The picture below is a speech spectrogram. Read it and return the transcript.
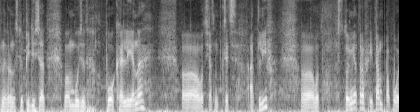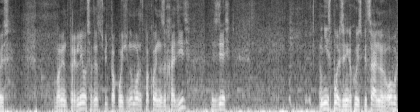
наверное, 150 вам будет по колено. А, вот сейчас, кстати, отлив. А, вот 100 метров, и там по пояс. момент прилива, соответственно, чуть попозже. Ну, можно спокойно заходить здесь, не используя никакую специальную обувь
